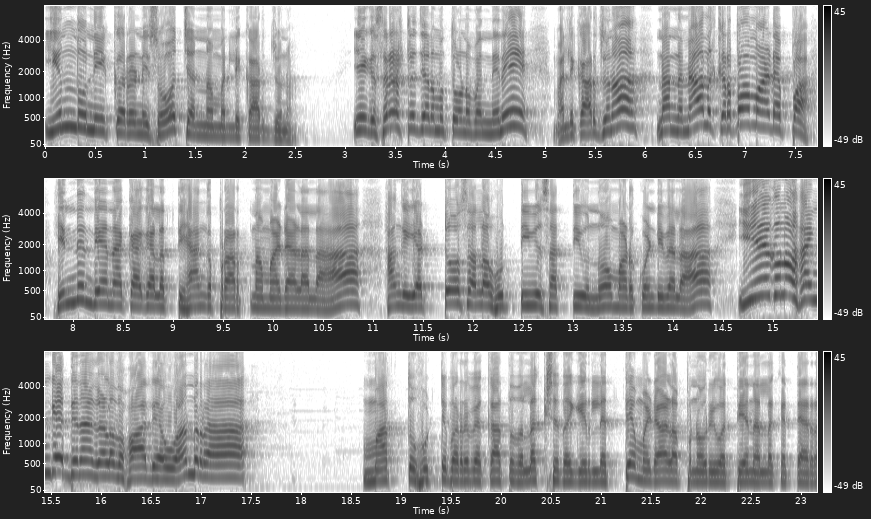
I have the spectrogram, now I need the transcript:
ಇಂದು ನೀ ಕರುಣಿಸೋ ಈಗ ಶ್ರೇಷ್ಠ ಜನ್ಮ ತೊಗೊಂಡು ಬಂದೇನಿ. ಮಲ್ಲಿಕಾರ್ಜುನ, ನನ್ನ ಮ್ಯಾಲ ಕೃಪಾ ಮಾಡ್ಯಪ್ಪ. ಹಿಂದಿಂದ ಏನಕ್ಕಾಗಲತ್ತಿ ಹ್ಯಾಂಗೆ ಪ್ರಾರ್ಥನಾ ಮಾಡ್ಯಾಳಲ್ಲ? ಹಂಗೆ ಎಷ್ಟೋ ಸಲ ಹುಟ್ಟಿವಿ ಸತ್ತಿವಿ ನೋವು ಮಾಡ್ಕೊಂಡಿವಲ್ಲ. ಈಗನೂ ಹಾಗೆ ದಿನಗಳದು ಹಾದೆವು ಅಂದ್ರೆ ಮತ್ತು ಹುಟ್ಟಿ ಬರಬೇಕಾಗ್ತದ ಲಕ್ಷ್ಯದಾಗಿರ್ಲತ್ತೆ ಮಡ್ಯಾಳಪ್ಪನವ್ರು ಇವತ್ತೇನೆಲ್ಲ ಕತ್ಯಾರ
